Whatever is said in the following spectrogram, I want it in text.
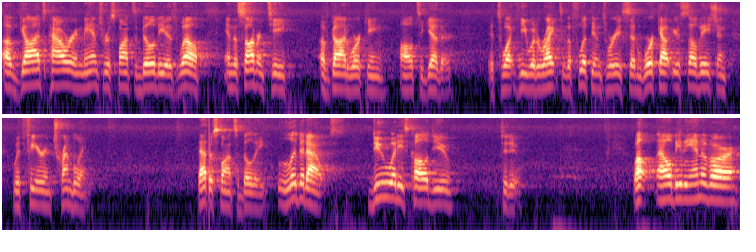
of God's power and man's responsibility as well, and the sovereignty of God working all together. It's what he would write to the Philippians, where he said, Work out your salvation with fear and trembling. That responsibility. Live it out. Do what he's called you to do. Well, that will be the end of our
